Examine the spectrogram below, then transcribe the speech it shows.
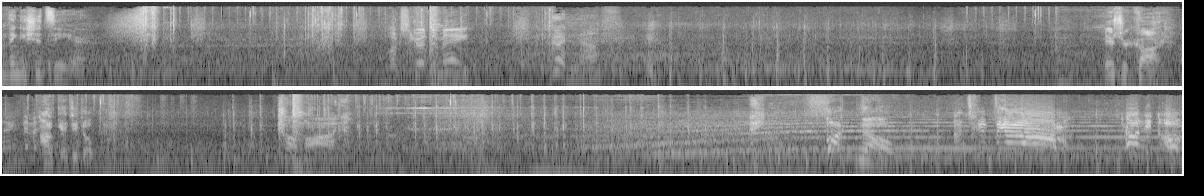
something you should see here. Looks good to me. Good enough. Here's your card. I'll get it open. Come on. Hey, fuck no! I Unscript the alarm! Turn it off!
